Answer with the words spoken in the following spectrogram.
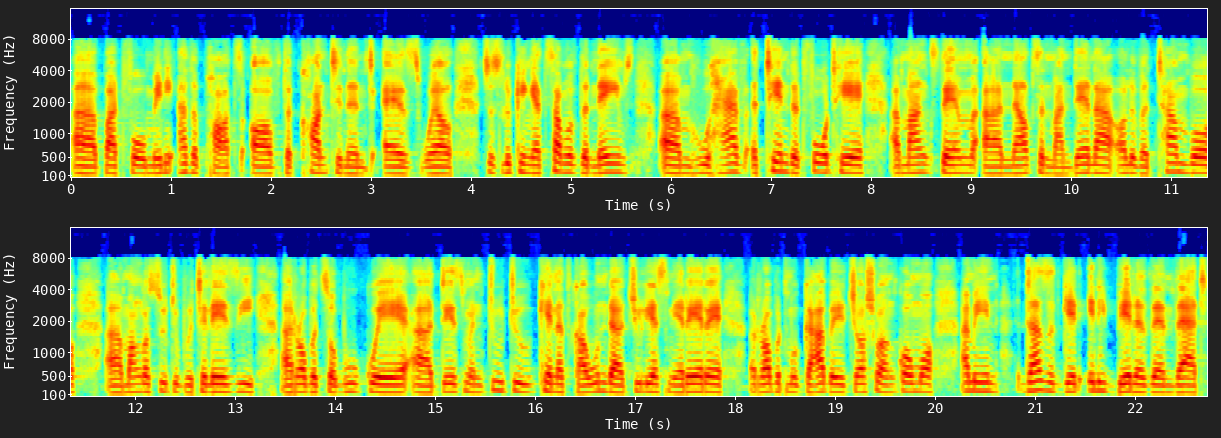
uh, but for many other parts of the continent as well. Just looking at some of the names um, who have attended Fort Hare, amongst them uh, Nelson Mandela, Oliver Tambo, uh, Mangosuthu Buthelezi, Robert Sobukwe, Desmond Tutu. Tutu, Kenneth Kaunda, Julius Nyerere, Robert Mugabe, Joshua Nkomo. I mean, does it get any better than that?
